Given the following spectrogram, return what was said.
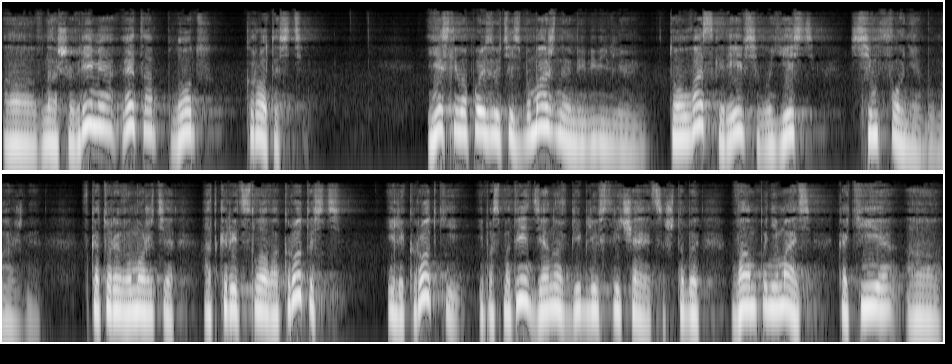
а, в наше время. Это плод кротости. Если вы пользуетесь бумажными библиями, то у вас, скорее всего, есть симфония бумажная, в которой вы можете открыть слово «кротость» или «кроткий» и посмотреть, где оно в Библии встречается, чтобы вам понимать, какие а,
